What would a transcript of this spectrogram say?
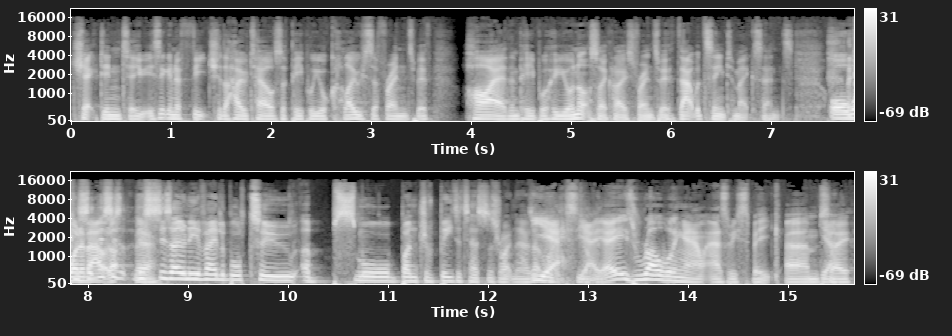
checked into? Is it going to feature the hotels of people you're closer friends with? Higher than people who you're not so close friends with, that would seem to make sense. Or Okay, what so about this is yeah. this is only available to a small bunch of beta testers right now? Is that yes, right? yeah, yeah, it is rolling out as we speak. Um, Yeah. So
